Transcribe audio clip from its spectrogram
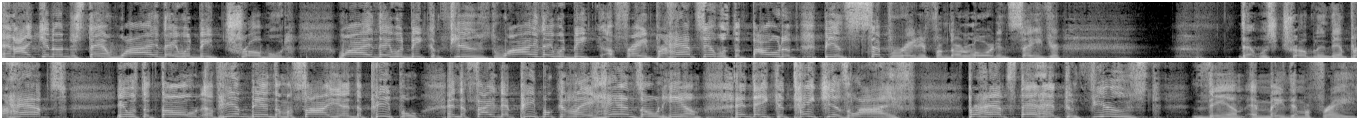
and I can understand why they would be troubled, why they would be confused, why they would be afraid. Perhaps it was the thought of being separated from their Lord and Savior that was troubling them. Perhaps it was the thought of him being the Messiah and the people and the fact that people could lay hands on him and they could take his life. Perhaps that had confused them and made them afraid.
